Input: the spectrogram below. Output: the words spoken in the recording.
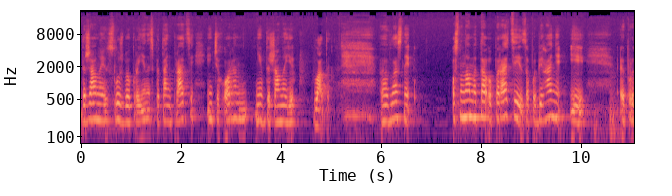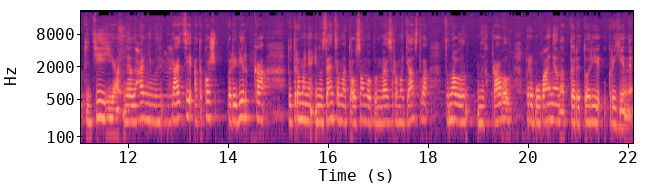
Державної служби України з питань праці, інших органів державної влади. Е, Власне, основна мета операції запобігання і е, протидія нелегальній міграції, а також перевірка дотримання іноземцями та особами без громадянства встановлених правил перебування на території України.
